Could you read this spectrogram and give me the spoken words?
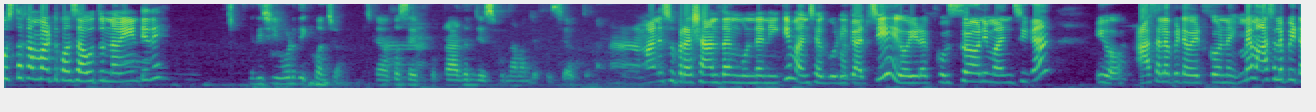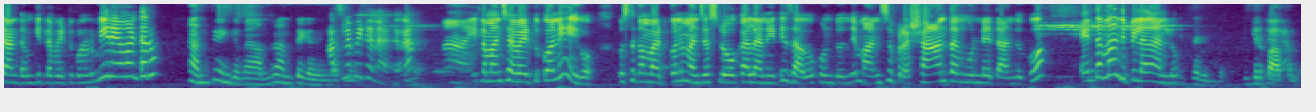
పుస్తకం పట్టుకొని చదువుతున్నావు ఏంటిది? ఇది శివుడిది కొంచెం ఒకసేపు ప్రార్థన చేసుకుందామని చెప్పేసి చెప్తున్నా ఆ, మనసు ప్రశాంతంగా ఉండనీకి మంచిగా గుడికి వచ్చి ఇగో ఈడ కూర్చొని మంచిగా ఇగో ఆసలపీట పెట్టుకొని మేము ఆసలపీట అంటాం ఇట్లా పెట్టుకున్నాడు. మీరేమంటారు? అంతే ఇంకా మేము అందరూ అంతే కదా ఇంకా. ఆ, ఇట్లా మంచిగా పెట్టుకొని ఇగో పుస్తకం పట్టుకొని మంచిగా శ్లోకాలు అనేటి చదువుకుంటుంది మనసు ప్రశాంతంగా ఉండేటందుకు. ఎంతమంది పిల్లగాళ్ళు ఇద్దరు ఇద్దరు. ఇద్దరు పాపలు.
